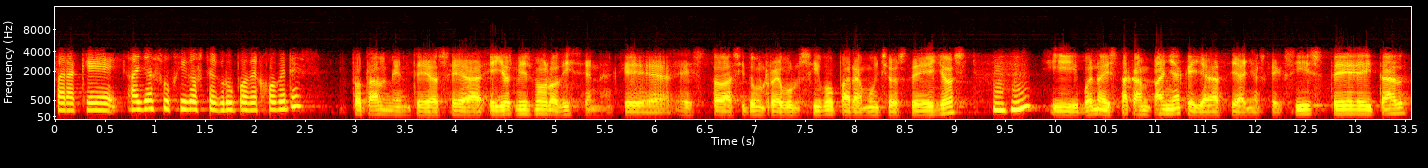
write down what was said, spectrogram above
para que haya surgido este grupo de jóvenes? Totalmente, o sea, ellos mismos lo dicen, que esto ha sido un revulsivo para muchos de ellos y bueno, esta campaña que ya hace años que existe y tal,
